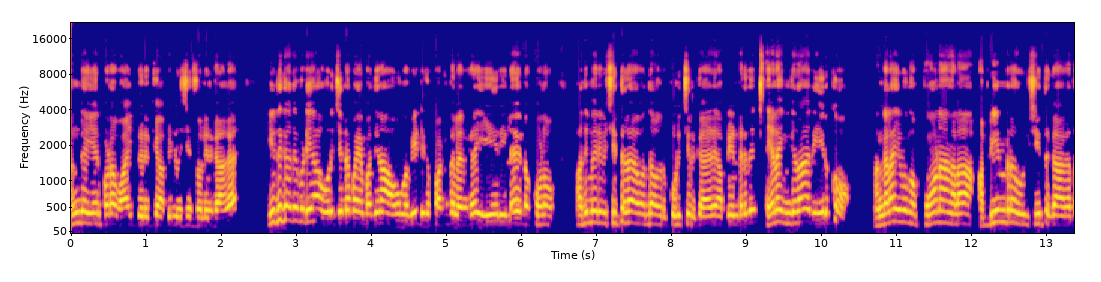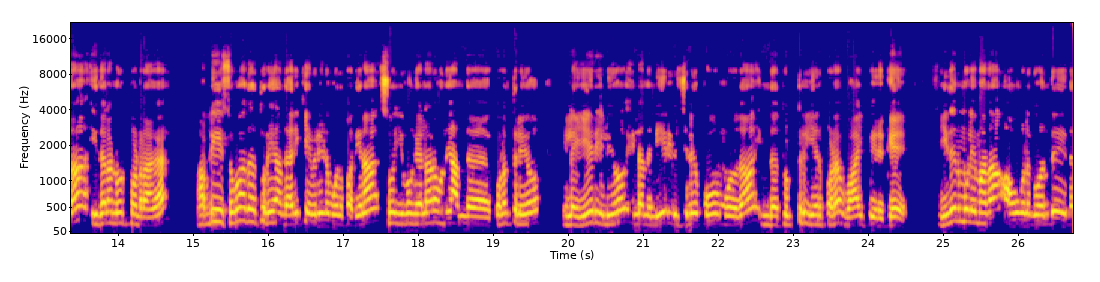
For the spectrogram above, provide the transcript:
அங்கே ஏற்பட வாய்ப்பு இருக்குது அப்படின்னு விஷயம் சொல்லியிருக்காங்க. இதுக்கு அதுபடியா ஒரு சின்ன பையன் பாத்தீங்கன்னா அவங்க வீட்டுக்கு பக்கத்துல இருக்க ஏரியில இல்ல குளம் அது மாதிரி விஷயத்துல வந்து அவர் குளிச்சிருக்காரு அப்படின்றது. ஏன்னா இங்கதான் அது இருக்கும். அங்கெல்லாம் இவங்க போனாங்களா அப்படின்ற ஒரு விஷயத்துக்காக தான் இதெல்லாம் நோட் பண்றாங்க. அப்படி சுகாதாரத்துறை அந்த அறிக்கையை வெளியிடும் போது பாத்தீங்கன்னா ஸோ இவங்க எல்லாரும் வந்து அந்த குளத்திலேயோ இல்ல ஏரியிலையோ இல்ல அந்த நீர்வீழ்ச்சிலையோ போகும்போது தான் இந்த தொற்று ஏற்பட வாய்ப்பு இருக்கு. இதன் மூலியமா தான் அவங்களுக்கு வந்து இந்த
